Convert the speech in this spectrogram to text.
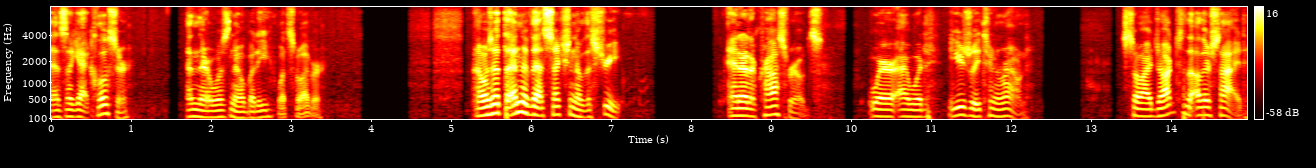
as I got closer, and there was nobody whatsoever. I was at the end of that section of the street and at a crossroads where I would usually turn around. So I jogged to the other side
